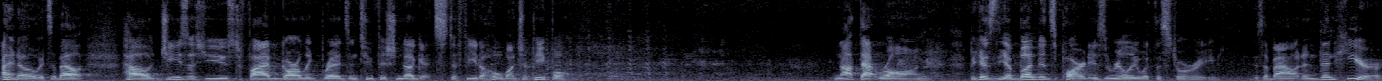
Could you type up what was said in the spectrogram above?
I know, it's about how Jesus used five garlic breads and two fish nuggets to feed a whole bunch of people. Not that wrong, because the abundance part is really what the story is about. And then here,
